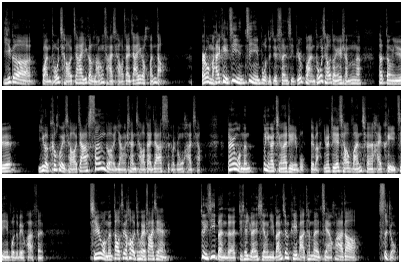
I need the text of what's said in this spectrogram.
一个管头桥加一个廊坊桥再加一个环岛，而我们还可以进进一步的去分析，比如管头桥等于什么呢？它等于一个科惠桥加三个仰山桥再加四个荣华桥。当然，我们不应该停在这一步，对吧？因为这些桥完全还可以进一步的被划分。其实我们到最后就会发现，最基本的这些原型，你完全可以把它们简化到四种，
